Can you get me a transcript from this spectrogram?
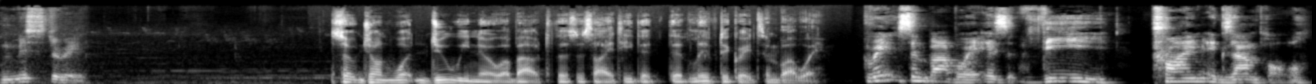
mystery. So, John, what do we know about the society that, that lived at Great Zimbabwe? Great Zimbabwe is the prime example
